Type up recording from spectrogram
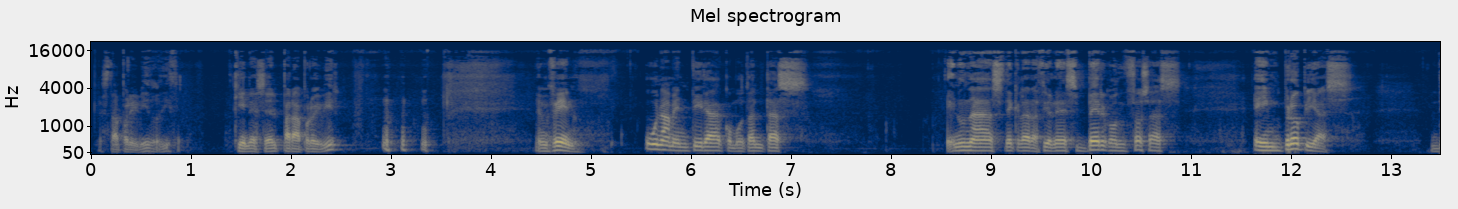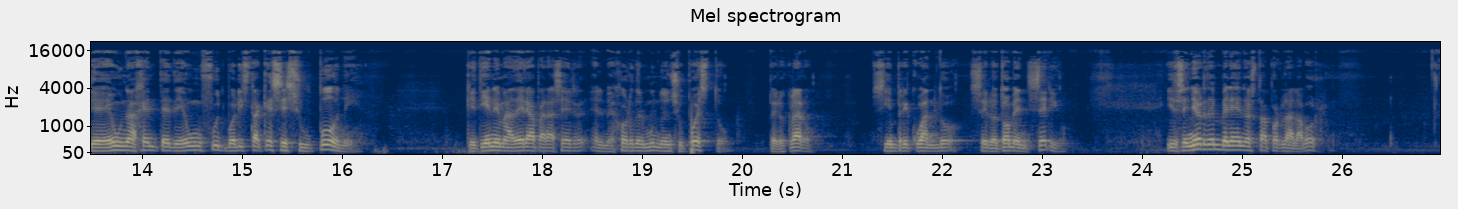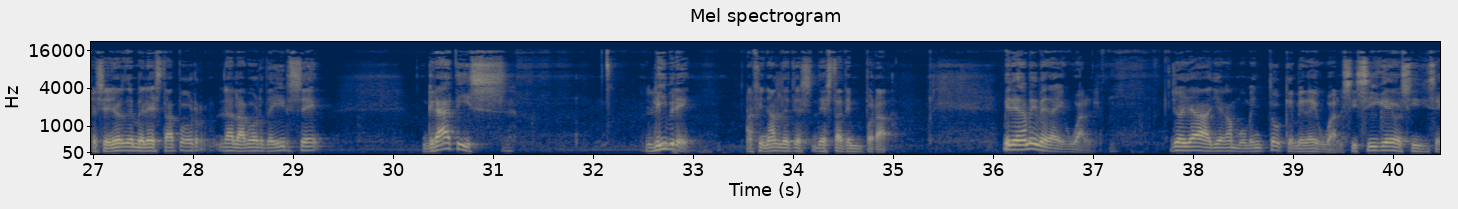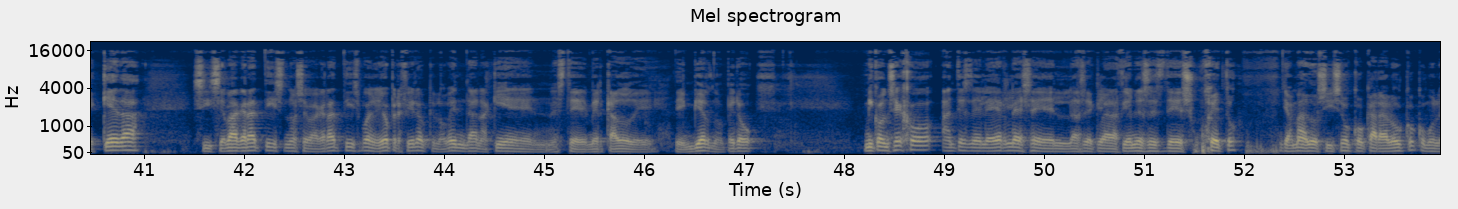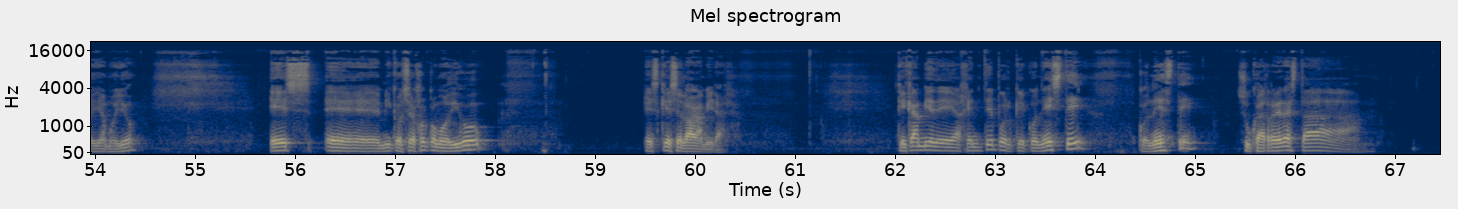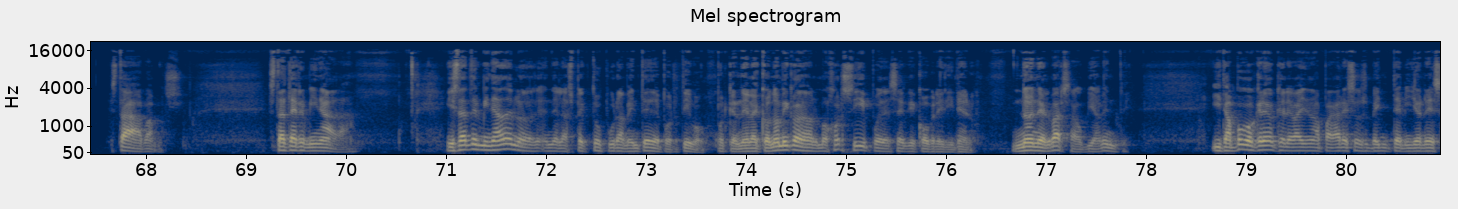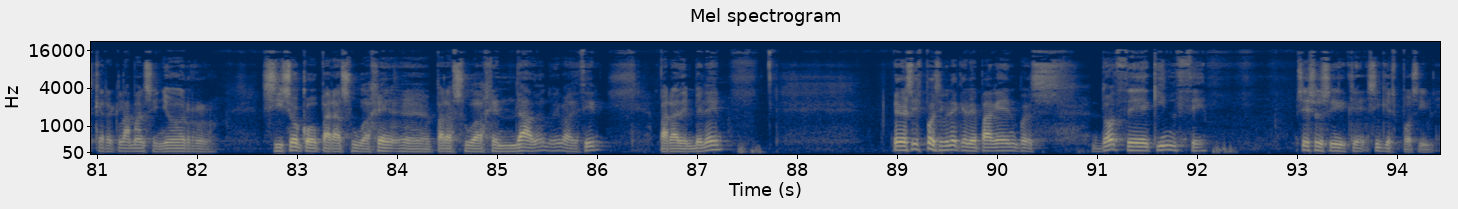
Está prohibido, dice. ¿Quién es él para prohibir? en fin, una mentira como tantas en unas declaraciones vergonzosas e impropias de un agente, de un futbolista que se supone que tiene madera para ser el mejor del mundo en su puesto, pero claro, siempre y cuando se lo tome en serio. Y el señor Dembélé no está por la labor. El señor Dembélé está por la labor de irse gratis, libre, a final de, de esta temporada. Miren, a mí me da igual. Yo ya llega un momento que me da igual. Si sigue o si se queda, si se va gratis, no se va gratis. Bueno, yo prefiero que lo vendan aquí en este mercado de, invierno. Pero mi consejo, antes de leerles las declaraciones de este sujeto, llamado Sisoko Caraloco, como le llamo yo, es eh, mi consejo, como digo, es que se lo haga mirar. Que cambie de agente porque con este, con este, su carrera está, está, vamos, está terminada. Y está terminada en, el aspecto puramente deportivo, porque en el económico a lo mejor sí puede ser que cobre dinero, no en el Barça, obviamente. Y tampoco creo que le vayan a pagar esos 20 millones que reclama el señor Sissoko para su, eh, para su agendado, no iba a decir, para Dembélé. Pero sí es posible que le paguen pues 12, 15. Sí, eso sí que, sí que es posible.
